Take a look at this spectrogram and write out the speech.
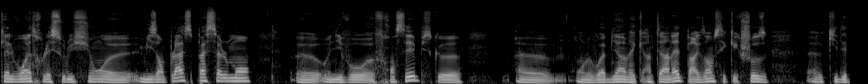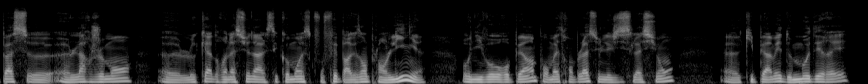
quelles vont être les solutions euh, mises en place, pas seulement euh, au niveau euh, français, puisque on le voit bien avec Internet, par exemple, c'est quelque chose qui dépasse largement le cadre national. C'est comment est-ce qu'on fait, par exemple, en ligne, au niveau européen, pour mettre en place une législation qui permet de modérer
